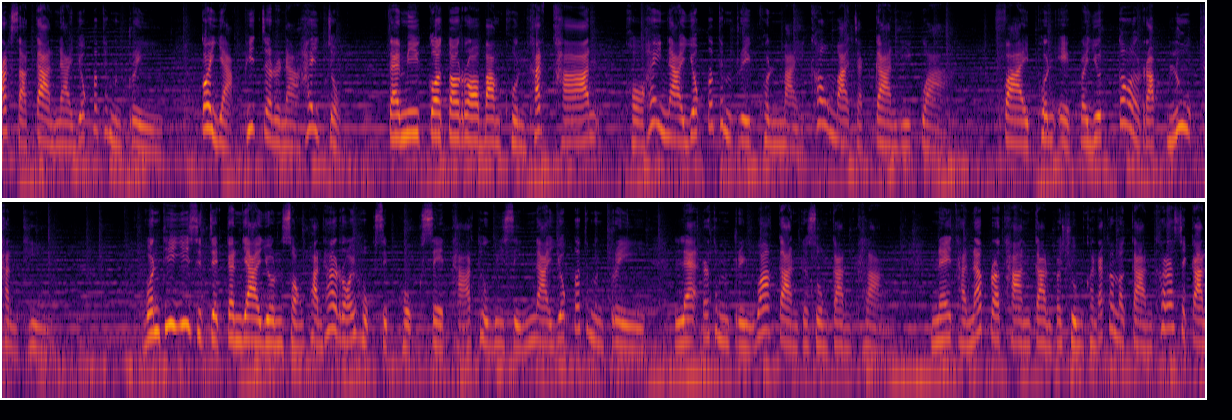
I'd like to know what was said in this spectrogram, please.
รักษาการนายกรัฐมนตรี ก็อยากพิจารณาให้จบ แต่มีกตรบางคนคัดค้าน ขอให้นายกรัฐมนตรีคนใหม่เข้ามาจัดการดีกว่า ฝ่ายพลเอกประยุทธ์ก็รับลูกทันทีวันที่ 27 กันยายน 2566 เศรษฐาทวีสินนายกรัฐมนตรี และรัฐมนตรีว่าการกระทรวงการคลัง ในฐานะประธานการประชุมคณะกรรมการข้าราชการ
